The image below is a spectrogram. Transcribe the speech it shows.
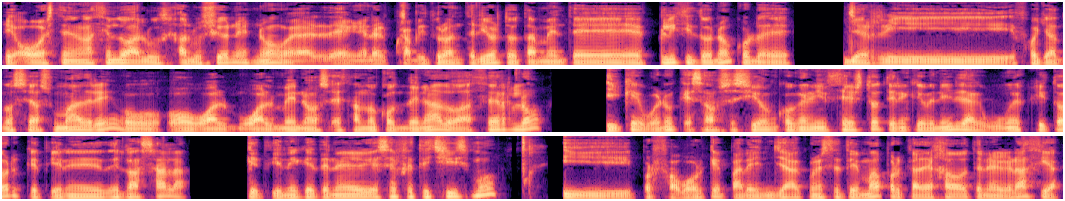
eh, o estén haciendo alusiones, ¿no? En el capítulo anterior, totalmente explícito, ¿no? Con de Jerry follándose a su madre, o, o, al, o al menos estando condenado a hacerlo, y que, bueno, que esa obsesión con el incesto tiene que venir de algún escritor que tiene de la sala, que tiene que tener ese fetichismo y por favor que paren ya con este tema porque ha dejado de tener gracia.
